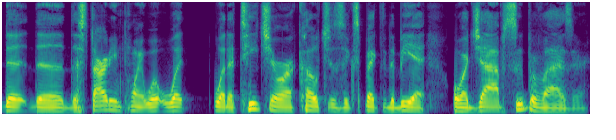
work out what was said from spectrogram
the the the starting point what what what a teacher or a coach is expected to be at or a job supervisor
